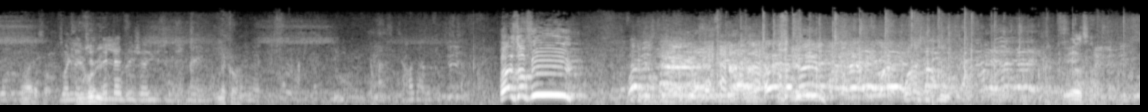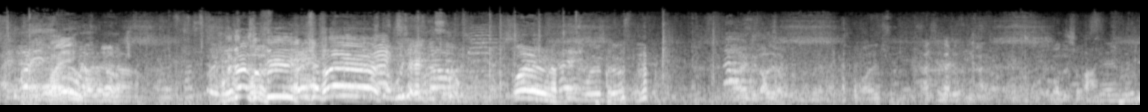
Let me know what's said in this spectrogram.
Ouais. Bon, elle l'a déjà- elle l'a déjà eu, Sophie. D'accord. Allez Sophie Allez Sophie C'est bien ça. Ouais. C'est bien Sophie Allez Rouge, elle a le dossier. Ouais. La pauvre bleue. Ah, c'est mal au pied.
